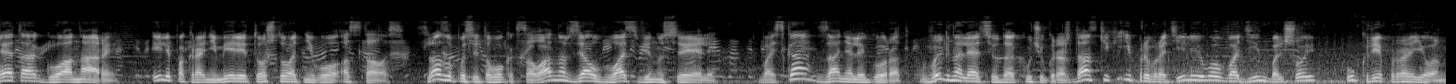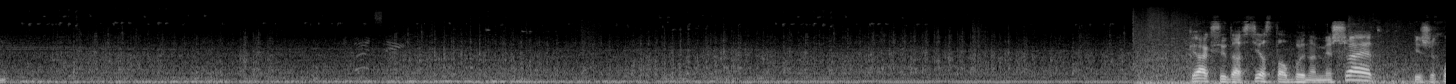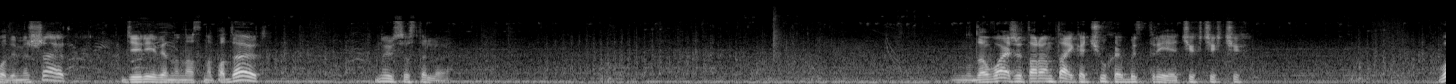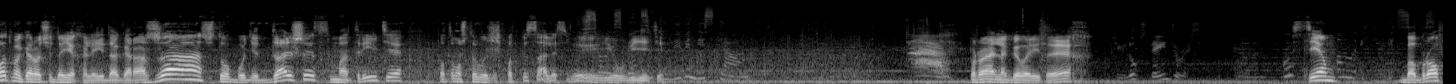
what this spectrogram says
Это Гуанары, или по крайней мере то, что от него осталось. Сразу после того, как Салана взял власть в Венусуэле, войска заняли город, выгнали отсюда кучу гражданских и превратили его в один большой укрепрайон. Как всегда, все столбы нам мешают, пешеходы мешают, деревья на нас нападают, ну и все остальное. Ну давай же, Тарантайка, чухай быстрее, чих-чих-чих. Вот мы, короче, доехали и до гаража. Что будет дальше, смотрите. Потому что вы же подписались, вы и увидите. Правильно говорит, эх. С тем, Бобров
